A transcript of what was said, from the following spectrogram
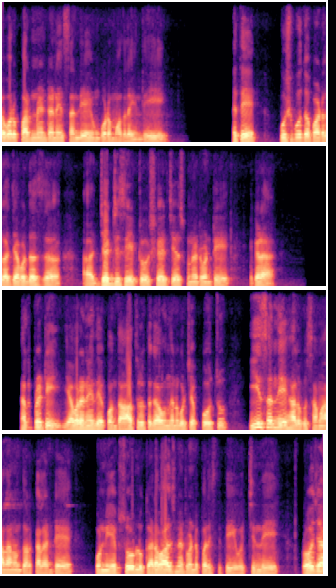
ఎవరు పర్మనెంట్ అనే సందేహం కూడా మొదలైంది. అయితే ఖుష్బుతో పాటుగా జబర్దస్త్ జడ్జి సీటు షేర్ చేసుకున్నటువంటి ఇక్కడ సెలబ్రిటీ ఎవరనేది కొంత ఆతృతగా ఉందని కూడా చెప్పుకోవచ్చు. ఈ సందేహాలకు సమాధానం దొరకాలంటే కొన్ని ఎపిసోడ్లు గడవాల్సినటువంటి పరిస్థితి వచ్చింది. రోజా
